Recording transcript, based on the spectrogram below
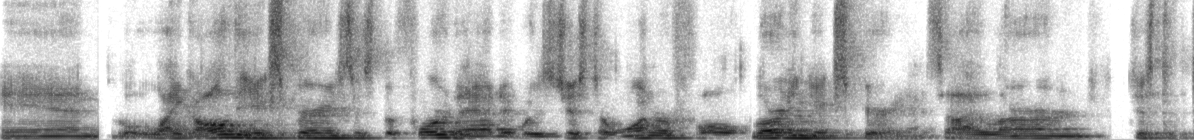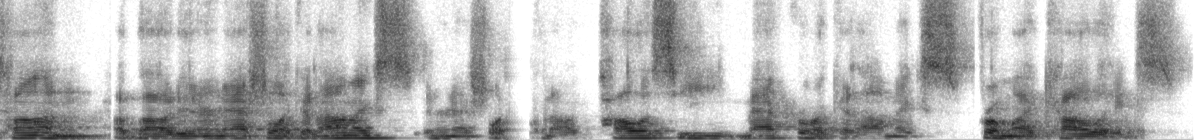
and like all the experiences before that, it was just a wonderful learning experience. I learned just a ton about international economics, international economic policy, macroeconomics from my colleagues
